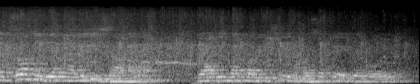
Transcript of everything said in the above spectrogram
canzone di Annalisa, eh? che abita qua vicino, lo sapete voi.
